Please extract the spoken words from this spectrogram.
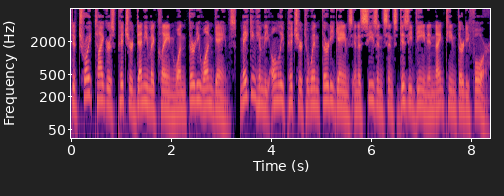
Detroit Tigers pitcher Denny McLain won 31 games, making him the only pitcher to win 30 games in a season since Dizzy Dean in 1934.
